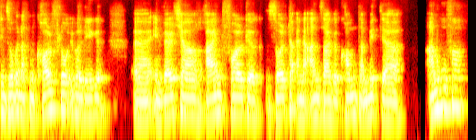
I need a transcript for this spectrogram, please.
den sogenannten Callflow überlege, äh, in welcher Reihenfolge sollte eine Ansage kommen, damit der Anrufer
